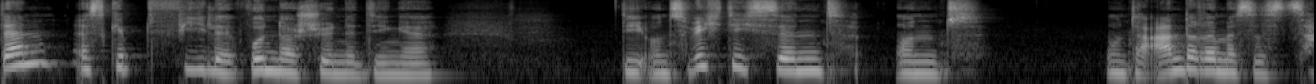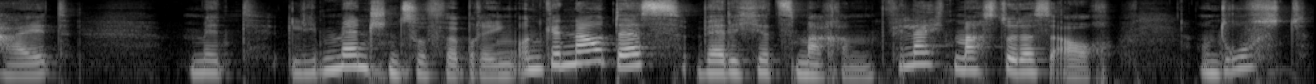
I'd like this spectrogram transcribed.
denn es gibt viele wunderschöne Dinge, die uns wichtig sind und unter anderem ist es Zeit, mit lieben Menschen zu verbringen. Und genau das werde ich jetzt machen. Vielleicht machst du das auch und rufst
